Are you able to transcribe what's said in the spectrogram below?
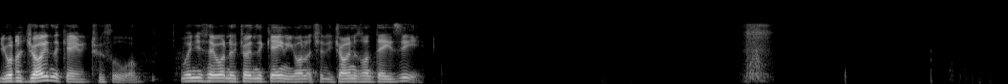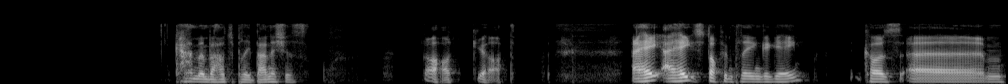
You want to join the gaming truthful one? When you say you want to join the game, you want to actually join us on DayZ. Can't remember how to play Banishers. Oh god. I hate I hate stopping playing a game because um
